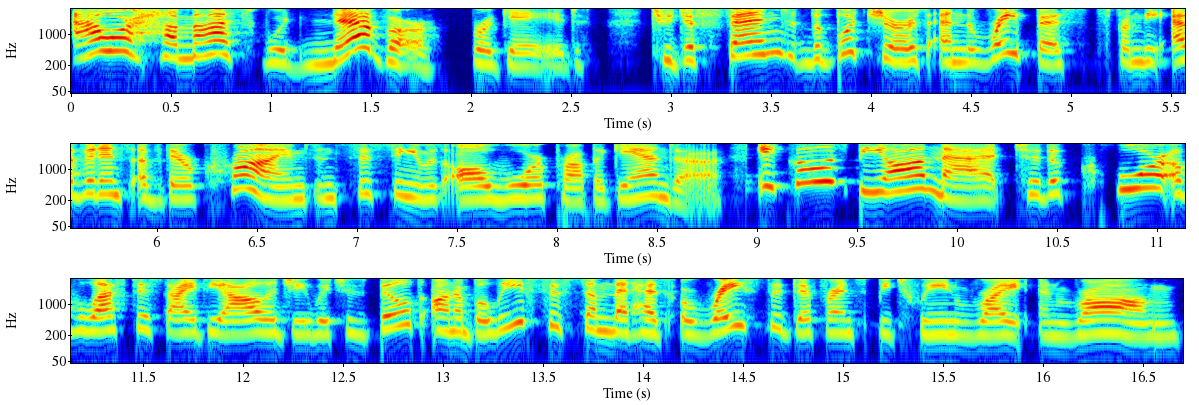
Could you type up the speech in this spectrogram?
our Hamas would never brigade to defend the butchers and the rapists from the evidence of their crimes, insisting it was all war propaganda. It goes beyond that to the core of leftist which is built on a belief system that has erased the difference between right and wrong.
